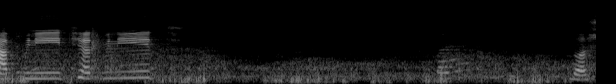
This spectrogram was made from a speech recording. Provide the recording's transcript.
সাত মিনিট সাত মিনিট। দশ।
